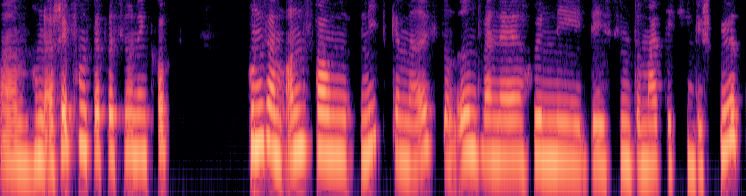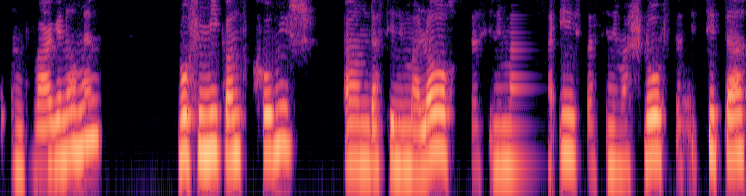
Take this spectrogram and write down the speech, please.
ähm, habe Erschöpfungsdepressionen gehabt, habe es am Anfang nicht gemerkt und irgendwann habe ich die Symptomatiken gespürt und wahrgenommen, wo für mich ganz komisch, ähm, dass ich nicht mehr lache, dass ich nicht mehr isst, dass ich nicht mehr schlafe, dass ich zitter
